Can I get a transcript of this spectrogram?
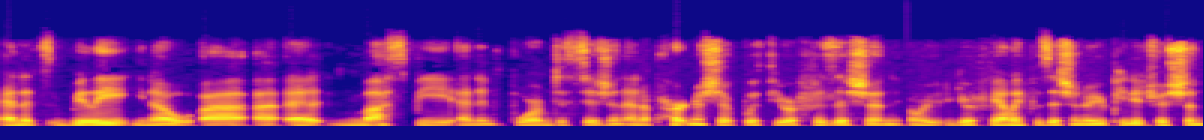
And it's really, you know, uh, uh, it must be an informed decision and a partnership with your physician or your family physician or your pediatrician.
